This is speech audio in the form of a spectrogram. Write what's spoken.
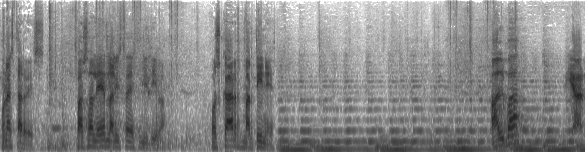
Buenas tardes. Paso a leer la lista definitiva. Óscar Martínez. Alba, Villar.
